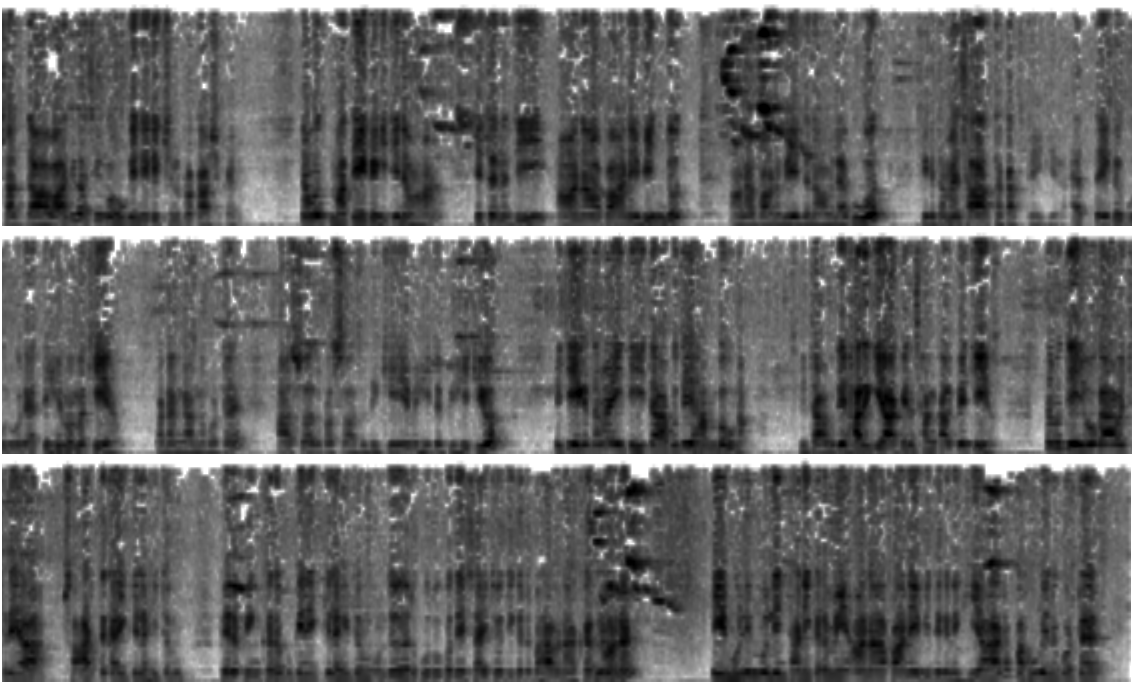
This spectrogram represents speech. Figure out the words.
ශබ්දාව ආදී වශයෙන් ඔහුගේ නිරීක්ෂණ ප්‍රකාශ කරනවා. නමුත් මතේක හිටිනවා එතනදී ආනාපානෙ වින්දොත් ආනාපාන වේදනාව ලැබුවොත් ඒක තමයි සාර්ථකත්වය කියලා. ඇත්ත ඒක ගුරුවරයාත් එහෙමම කියනවා. පටන් ගන්නකොට ආස්වාද ප්‍රසවාස දෙකේම හිත පිහිටියොත් ඉතින් ඒක තමයි ඉති හිත ආපුදේ හම්බ වුණා. හිත ආපුදේ හරි ගියා කියන සංකල්පේ තියෙනවා. නමුත් මේ යෝගාවචරය සාර්ථකයි කියලා හිතමු. පෙරපින් කරපු කෙනෙක් කියලා හිතමු. හොඳට කුරු උපදේශයිතෝ දිකට භාවනා කරනවා නම් ඒ මුලින් මුලින් තනිකර මේ ආනාපානයේ විඳගෙන ගියාට පහු වෙනකොට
